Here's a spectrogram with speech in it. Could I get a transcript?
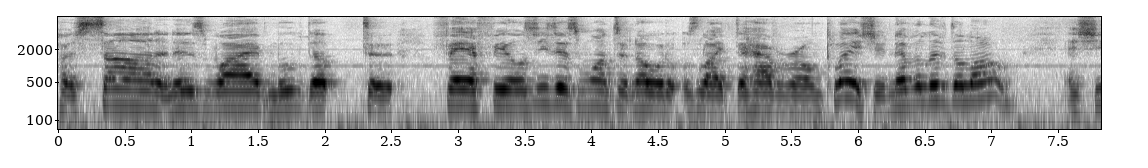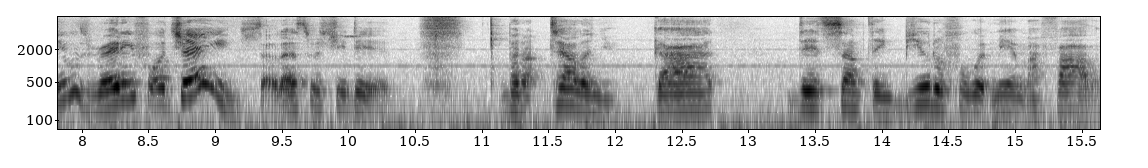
her son and his wife, moved up to Fairfield. She just wanted to know what it was like to have her own place. She never lived alone. And she was ready for a change. So that's what she did. But I'm telling you, God did something beautiful with me and my father.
